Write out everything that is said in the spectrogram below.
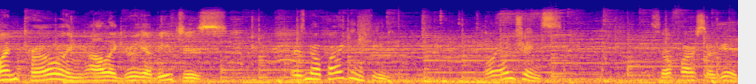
One pro in Alegria Beach is there's no parking fee or entrance. So far so good.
